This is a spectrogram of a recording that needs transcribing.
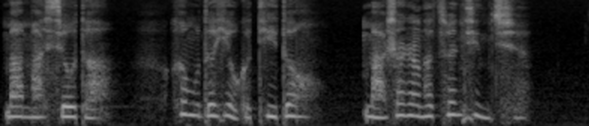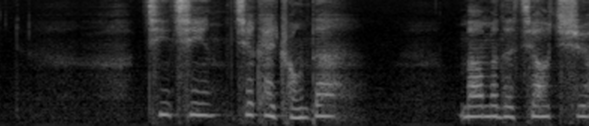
妈妈羞得恨不得有个地洞，马上让他钻进去。轻轻揭开床单，妈妈的娇躯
